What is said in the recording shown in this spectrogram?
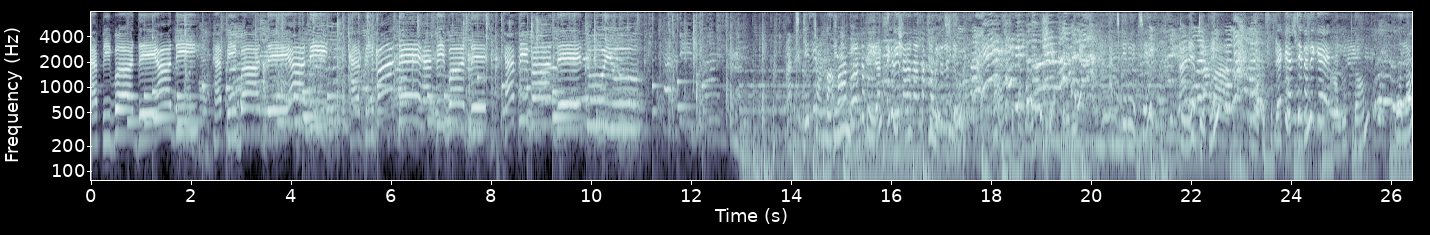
Happy birthday Adi happy birthday Adi happy birthday happy birthday happy birthday to you আজকের জন্মদিনের বাবা, তোরা তো মেয়েতে বিরাট দেখে দেখে স্পেশাল দাঁড়া, দাঁড়া, কি ছবি তুলে হয়েছিল দিই। এবার এটা আপনাদের সাথে শেয়ার করে দিই আজকে রয়েছে ডিমের ডেভি মটরশুটির কচুরি। আলুর দম পোলাও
